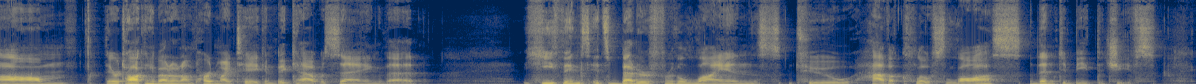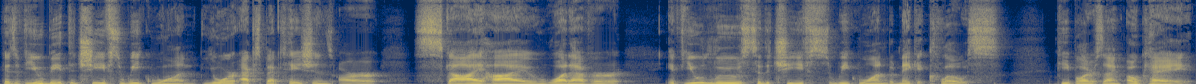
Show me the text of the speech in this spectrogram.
Um, they were talking about it on Pardon My Take, and Big Cat was saying that he thinks it's better for the Lions to have a close loss than to beat the Chiefs. Because if you beat the Chiefs week one, your expectations are sky high, whatever. If you lose to the Chiefs week one but make it close, people are saying, okay,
